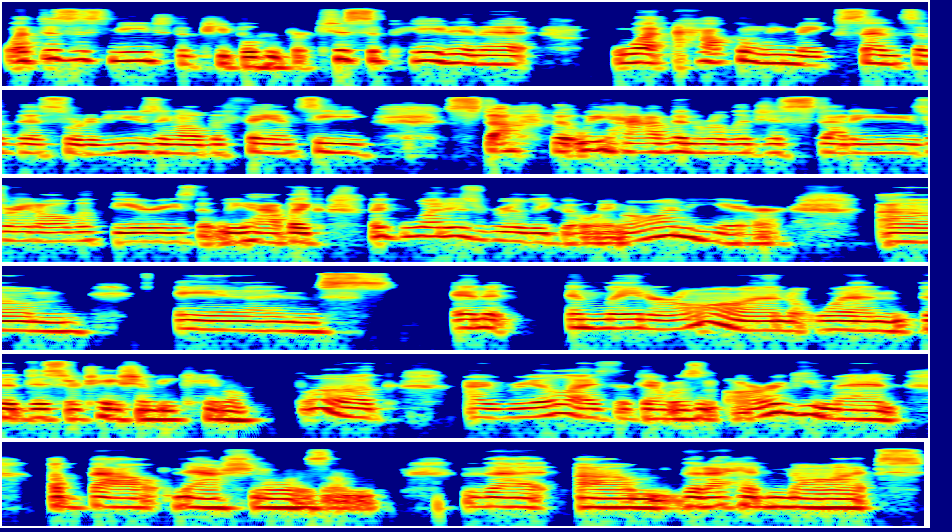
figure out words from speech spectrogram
what does this mean to the people who participate in it? What, how can we make sense of this sort of using all the fancy stuff that we have in religious studies, right? All the theories that we have, like, like what is really going on here? Um, and and it and later on, when the dissertation became a book, I realized that there was an argument about nationalism that um, that I had not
